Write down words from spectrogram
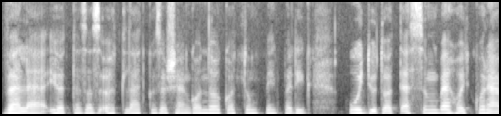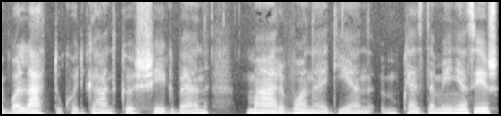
vele jött ez az ötlet, közösen gondolkodtunk, mégpedig úgy jutott eszünkbe, hogy korábban láttuk, hogy Gánt községben már van egy ilyen kezdeményezés,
